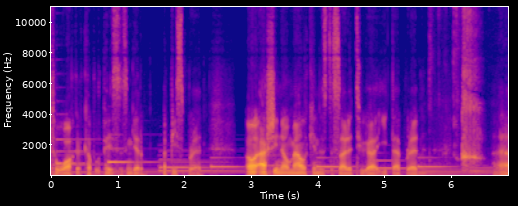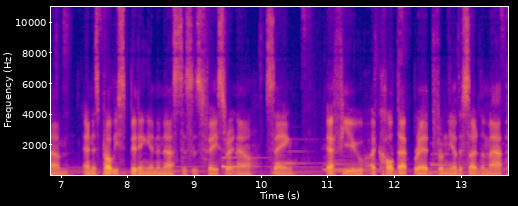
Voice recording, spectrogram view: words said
to walk a couple of paces and get a, a piece of bread. Oh, actually no, Maliken has decided to uh, eat that bread. Um, and is probably spitting in Anastas's face right now, saying, F you, I called that bread from the other side of the map,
